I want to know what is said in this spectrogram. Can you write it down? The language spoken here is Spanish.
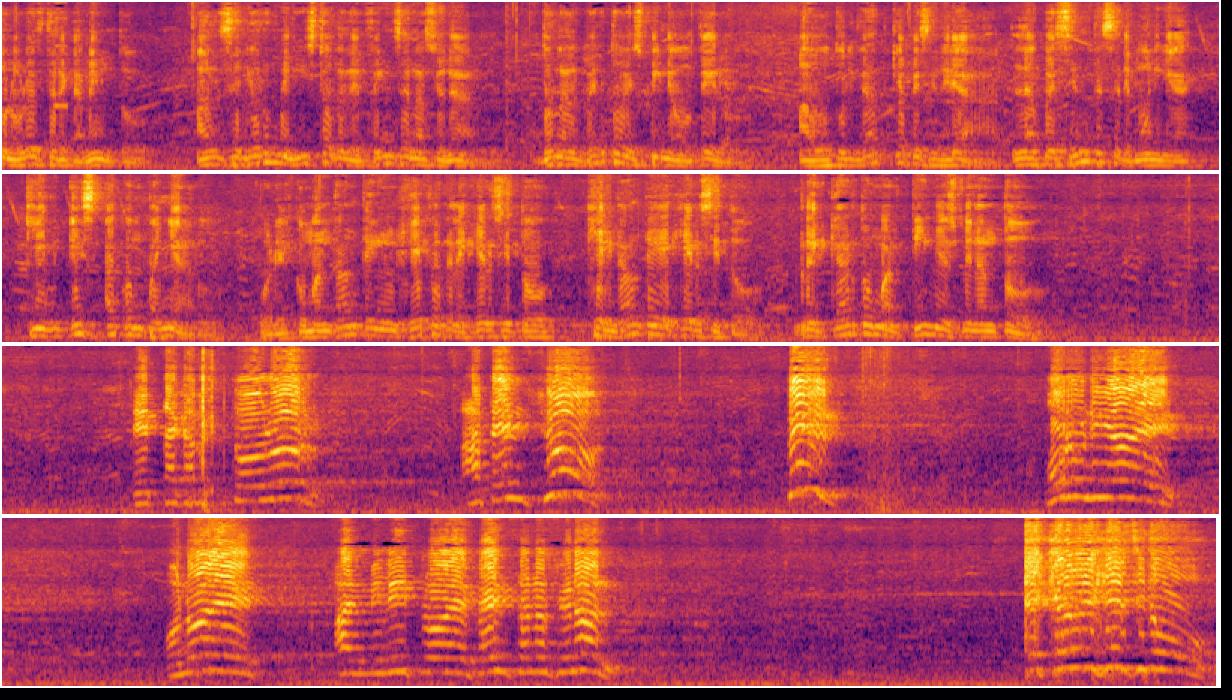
honores de reglamento al señor Ministro de Defensa Nacional, don Alberto Espina Otero, autoridad que presidirá la presente ceremonia, quien es acompañado por el comandante en jefe del ejército, general de ejército, Ricardo Martínez Menantó. Destacamento de honor, atención, ¡Pil! por unidades, honores al ministro de Defensa Nacional. ¡Escalón del ejército!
